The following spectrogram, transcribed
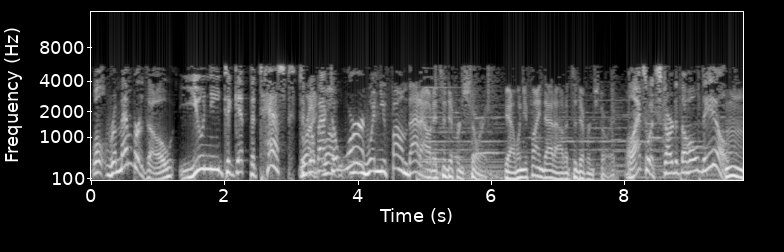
Well, remember though, you need to get the test to Right, go back well, to work. When you found that out, it's a different story. Yeah, when you find that out, it's a different story. Well, that's what started the whole deal. Hmm.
